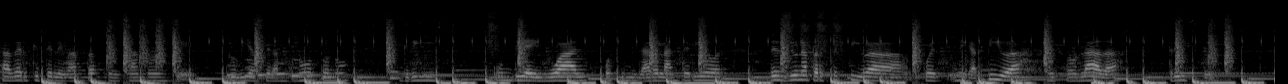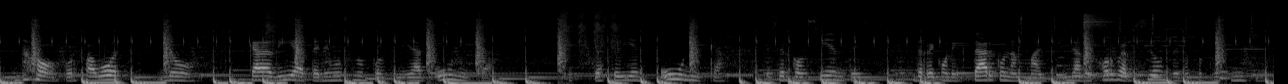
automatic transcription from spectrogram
saber que te levantas pensando en que tu día será monótono, gris, un día igual o similar al anterior, desde una perspectiva pues negativa, desolada, triste. No, por favor, no. Cada día tenemos una oportunidad única, escuchaste bien, única, de ser conscientes, de reconectar con la, la mejor versión de nosotros mismos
